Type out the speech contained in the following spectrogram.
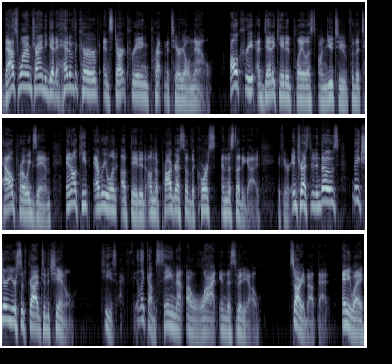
That's why I'm trying to get ahead of the curve and start creating prep material now. I'll create a dedicated playlist on YouTube for the TAO Pro exam, and I'll keep everyone updated on the progress of the course and the study guide. If you're interested in those, make sure you're subscribed to the channel. Geez, I feel like I'm saying that a lot in this video. Sorry about that. Anyway,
